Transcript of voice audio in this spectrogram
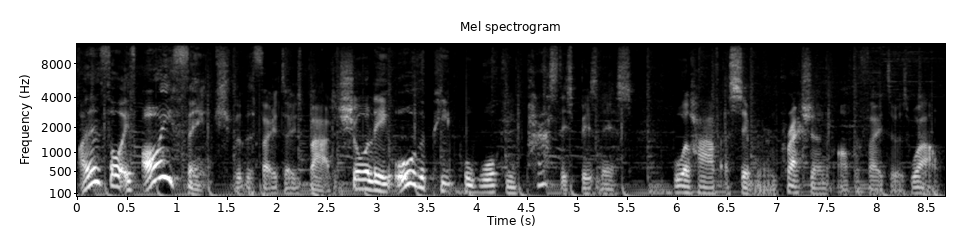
I then thought if I think that the photo is bad, surely all the people walking past this business will have a similar impression of the photo as well.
